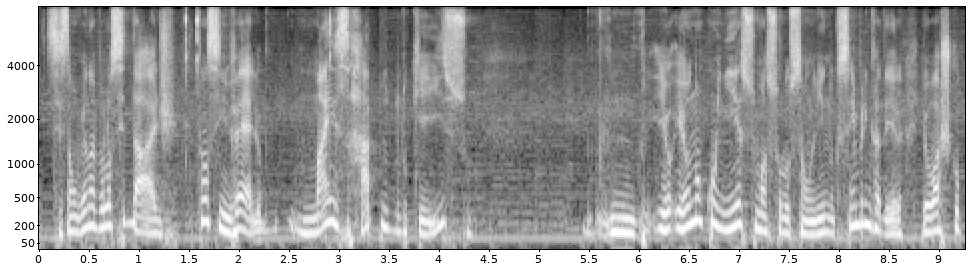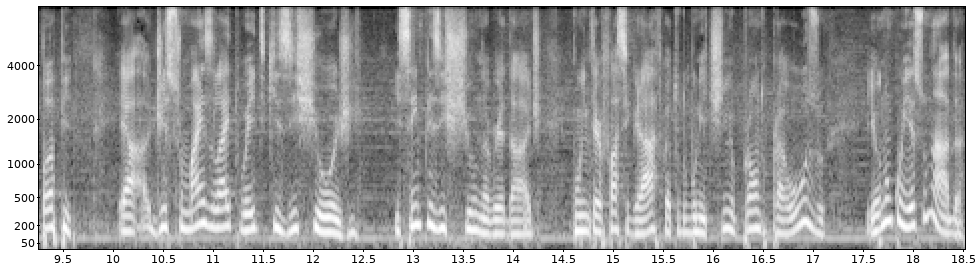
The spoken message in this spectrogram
Vocês estão vendo a velocidade. Então, assim, velho, mais rápido do que isso. Hum, eu, eu não conheço uma solução Linux, sem brincadeira. Eu acho que o Puppy é a distro mais lightweight que existe hoje. E sempre existiu, na verdade. Com interface gráfica, tudo bonitinho, pronto para uso. Eu não conheço nada.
